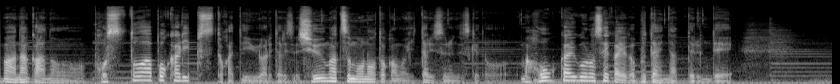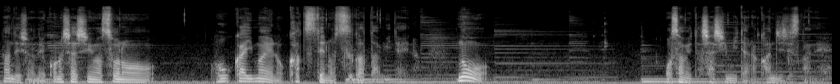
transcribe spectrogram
まあなんかあのポストアポカリプスとかって言われたりする週末ものとかも言ったりするんですけど、まあ、崩壊後の世界が舞台になってるんでなんでしょうねこの写真はその崩壊前のかつての姿みたいなのを収めた写真みたいな感じですかね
